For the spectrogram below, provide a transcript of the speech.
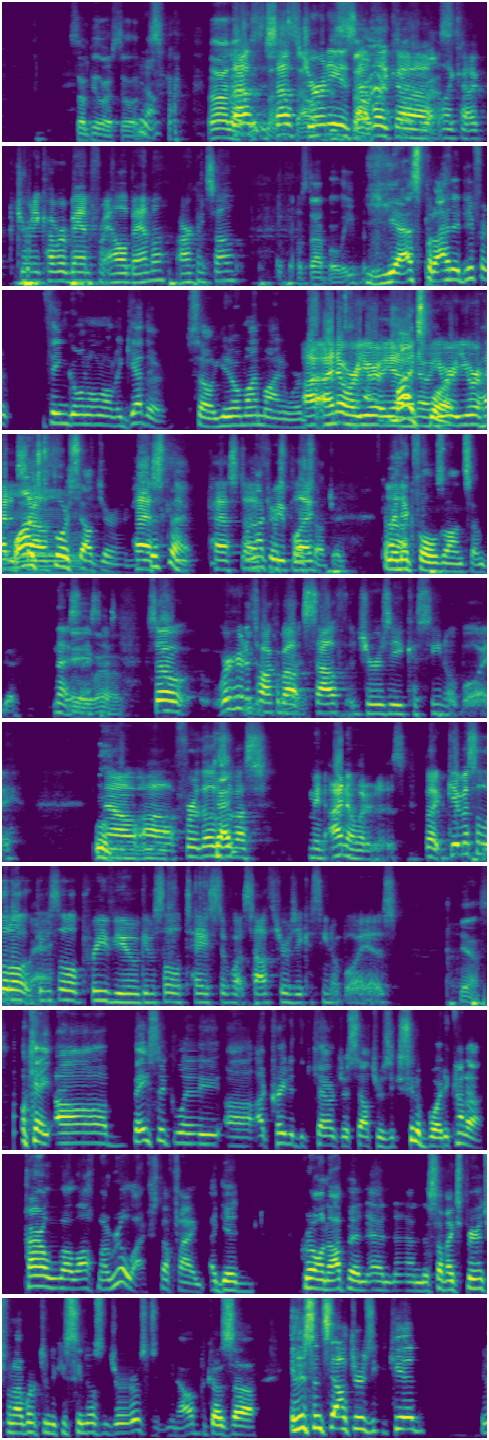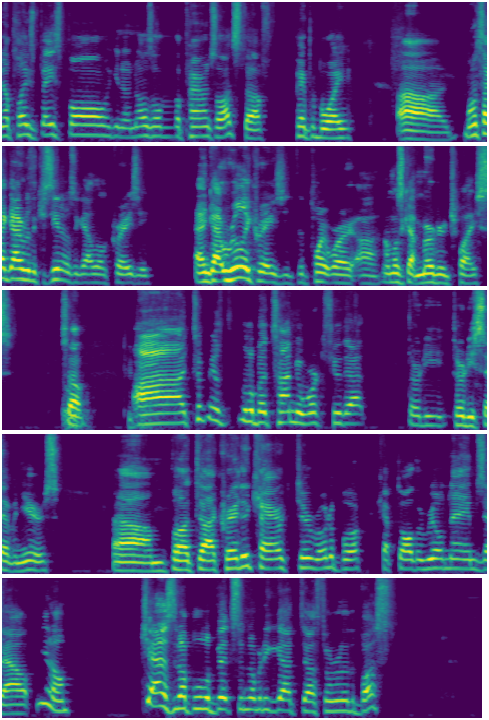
Some people are still in You the know. South. No, no, South, this is South Journey This is that South- like a like a Journey cover band from Alabama, Arkansas? I Don't stop believing. Yes, but I had a different thing going on altogether. So you know my mind works. I, I know where you're. Yeah, I know you explore? were. You were headed Why south explore South Journey? past Just go ahead. past We're uh, not three play. South Journey. Got my Uh, Nick Foles on, so I'm good. Nice, Hey, nice, nice. So we're here to talk about South Jersey Casino Boy. Ooh. Now, uh, for those Okay. of us, I mean, I know what it is, but give us a little, give us a little preview, give us a little taste of what South Jersey Casino Boy is. Yes. Okay, uh, basically, uh, I created the character South Jersey Casino Boy to kind of parallel off my real life stuff I, I did growing up and, and and the stuff I experienced when I worked in the casinos in Jersey. You know, because uh, innocent South Jersey kid, you know, plays baseball, you know, knows all the parents, all that stuff. Paper boy. Uh, once I got into the casinos, it got a little crazy, and got really crazy to the point where I uh, almost got murdered twice. So. Uh, it took me a little bit of time to work through that 30, 37 years. Um, but I created a character, wrote a book, kept all the real names out, you know, jazzed it up a little bit so nobody got uh, thrown under the bus.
